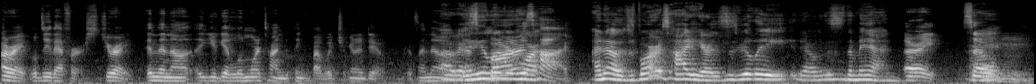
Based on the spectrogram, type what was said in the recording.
All right, we'll do that first. You're right, and then uh, you get a little more time to think about what you're going to do because I know Okay, I need this a little bar is more. high. I know the bar is high here. This is really, you know, this is the man. All right, so All right. Mm.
